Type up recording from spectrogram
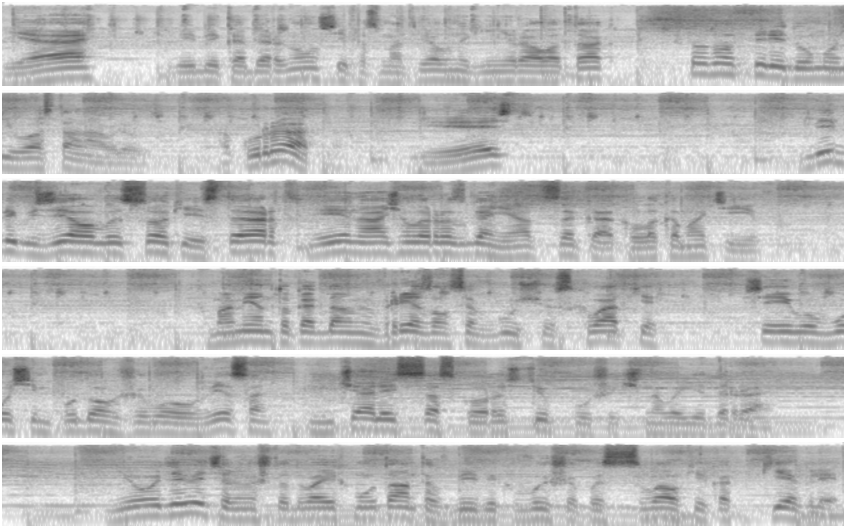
«Я?» — Бибик обернулся и посмотрел на генерала так, что тот передумал его останавливать. «Аккуратно!» «Есть!» Бибик взял высокий старт и начал разгоняться как локомотив. К моменту, когда он врезался в гущу схватки, все его 8 пудов живого веса мчались со скоростью пушечного ядра. Неудивительно, что двоих мутантов Бибик вышиб из свалки как кегли,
